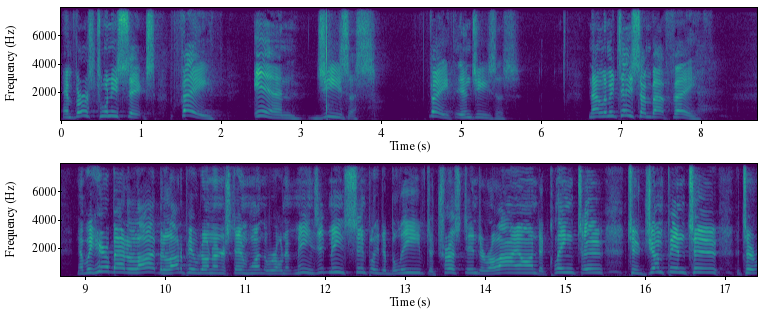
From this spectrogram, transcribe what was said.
And verse 26, faith in Jesus. Faith in Jesus. Now, let me tell you something about faith. Now, we hear about it a lot, but a lot of people don't understand what in the world it means. It means simply to believe, to trust in, to rely on, to cling to, to jump into, to,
